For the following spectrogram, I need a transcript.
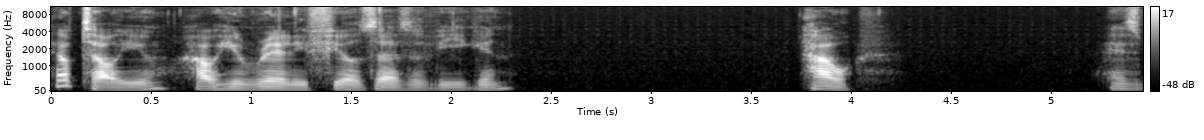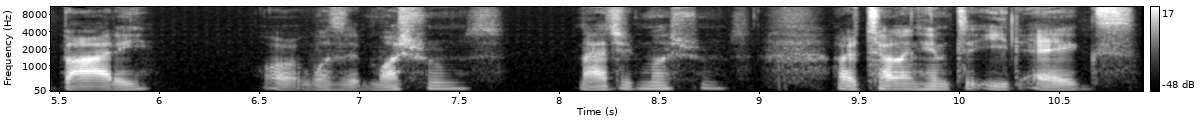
He'll tell you how he really feels as a vegan how his body, or was it mushrooms, magic mushrooms, are telling him to eat eggs.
